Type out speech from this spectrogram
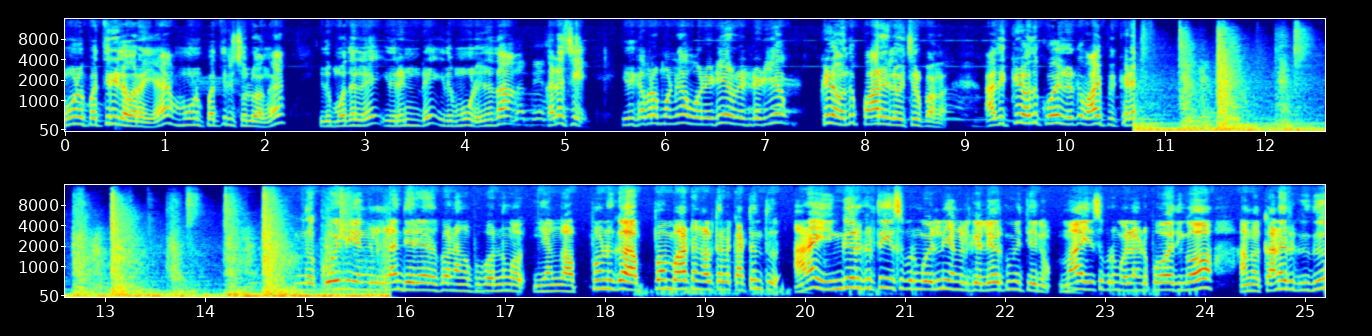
மூணு பத்திரியில் வரைய மூணு பத்திரி சொல்லுவாங்க. இது முதல் இது ரெண்டு இது மூணு. இதுதான் கடைசி. இதுக்கப்புறம் பண்ணுங்க ஒரு அடியோ ரெண்டு அடியோ கீழே வந்து பாறையில் வச்சுருப்பாங்க. அது கீழே வந்து கோயில் இருக்க வாய்ப்பு கிடையாது இந்த கோயில் எங்களுக்கெல்லாம் தெரியாதப்பா. நாங்கள் இப்போ பண்ணுங்க. எங்கள் அப்பனுக்கு அப்பன் பாட்டங்காலத்தில் கட்டணத்து. ஆனால் இங்கே இருக்கிறது ஈசபுரம் கோயில்னு எங்களுக்கு எல்லாருக்குமே தெரியும். மா ஈசபுரம் கோயிலாண்ட போகாதீங்க. அங்கே கிணறு இருக்குது.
